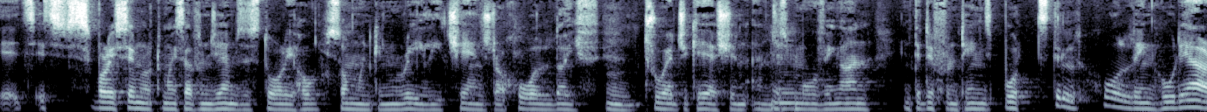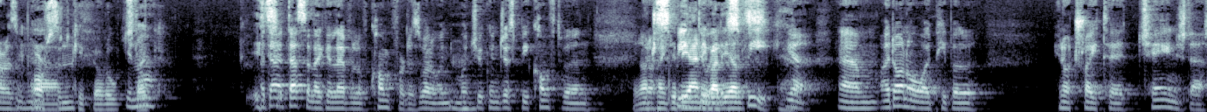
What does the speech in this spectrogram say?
It's it's very similar to myself and James's story. How someone can really change their whole life hmm. through education and just hmm. moving on into different things, but still holding who they are as a person. keep your roots, You know, like. But that, that's a, like a level of comfort as well. When once you can just be comfortable and You're not you know, trying to be anybody else. Speak. Yeah. Um, I don't know why people, you know, try to change that.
